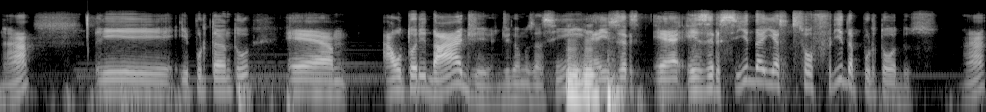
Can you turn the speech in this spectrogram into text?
né? E, e portanto, é, a autoridade, digamos assim, uhum. é, exer é exercida e é sofrida por todos. Né?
